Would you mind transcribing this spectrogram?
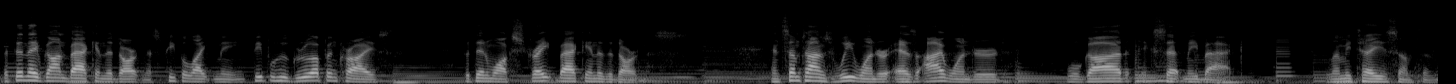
but then they've gone back in the darkness. People like me, people who grew up in Christ, but then walk straight back into the darkness. And sometimes we wonder, as I wondered, will God accept me back? Let me tell you something.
